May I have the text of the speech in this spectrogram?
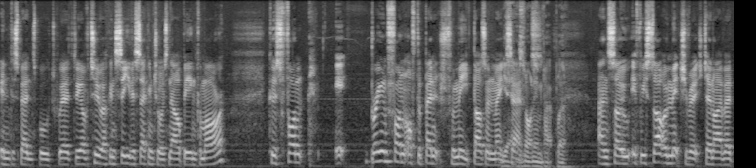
indispensable. Whereas the other two, I can see the second choice now being Kamara, because Fonte, it bringing Fonte off the bench for me doesn't make yeah, sense. he's not an impact player. And so if we start with Mitrovic, then either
